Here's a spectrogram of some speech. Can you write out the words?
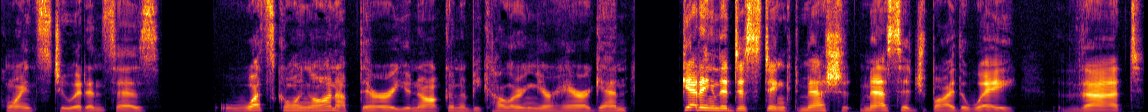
points to it and says, "What's going on up there? Are you not going to be coloring your hair again?" Getting the distinct mes- message, by the way, that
